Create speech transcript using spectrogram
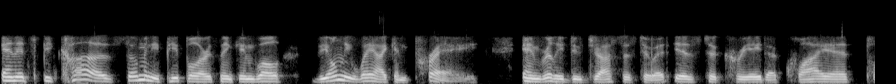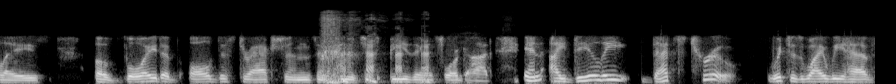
and it's because so many people are thinking, well, the only way I can pray and really do justice to it is to create a quiet place, avoid of all distractions and kind of just be there for God. And ideally, that's true, which is why we have,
